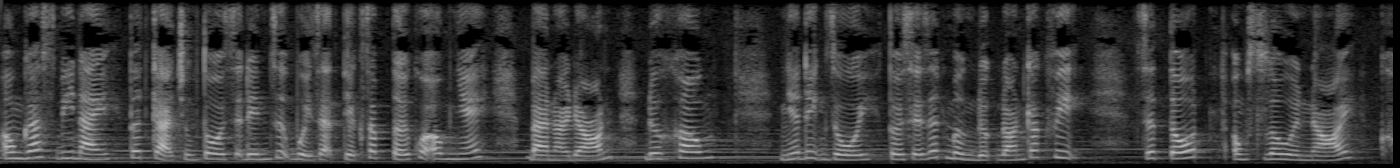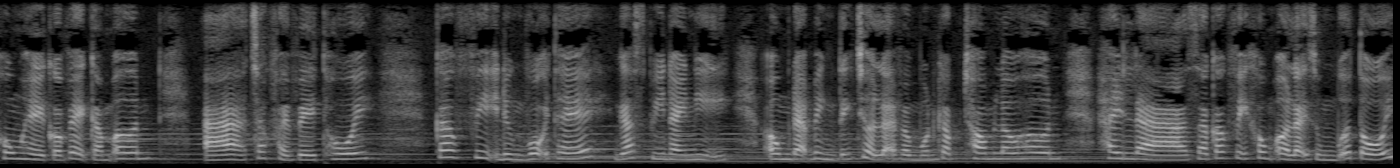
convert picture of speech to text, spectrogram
Ông Gatsby này, tất cả chúng tôi sẽ đến dự buổi dạ tiệc sắp tới của ông nhé. Bà nói đón, được không? Nhất định rồi, tôi sẽ rất mừng được đón các vị. Rất tốt, ông Sloan nói, không hề có vẻ cảm ơn. À, chắc phải về thôi. Các vị đừng vội thế, Gatsby này nỉ, ông đã bình tĩnh trở lại và muốn gặp Tom lâu hơn, hay là sao các vị không ở lại dùng bữa tối?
